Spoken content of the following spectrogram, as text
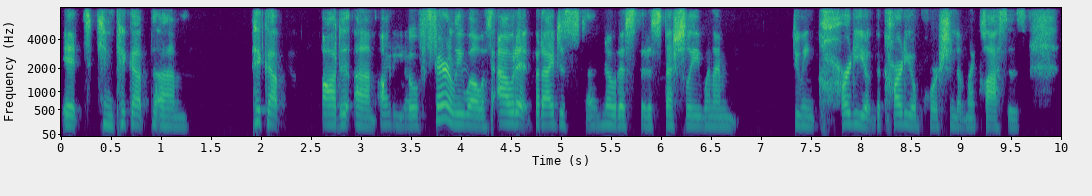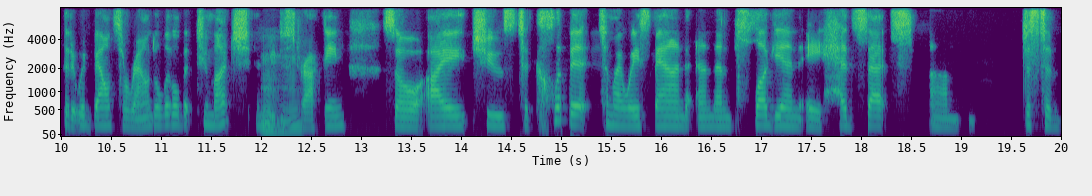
It can pick up um, pick up audio, um, audio fairly well without it. But I just uh, noticed that, especially when I'm doing cardio, the cardio portion of my classes, that it would bounce around a little bit too much and mm-hmm. be distracting. So I choose to clip it to my waistband and then plug in a headset. Um, just to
